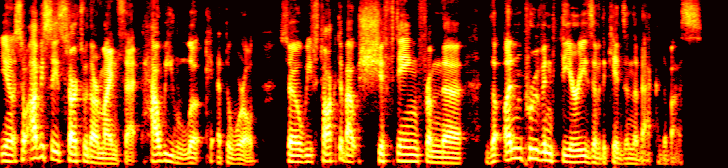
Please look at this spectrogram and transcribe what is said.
you know so obviously it starts with our mindset how we look at the world so we've talked about shifting from the the unproven theories of the kids in the back of the bus.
